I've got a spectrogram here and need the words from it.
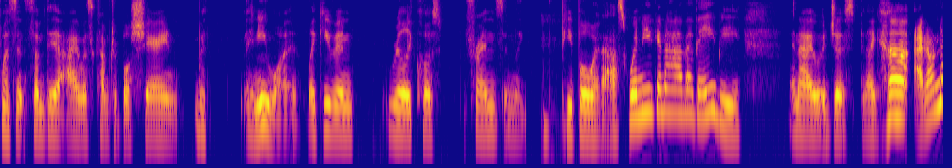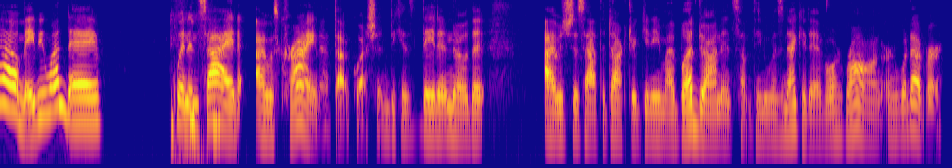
wasn't something that I was comfortable sharing with anyone. Like even really close friends and like mm-hmm. people would ask, "When are you gonna have a baby?" And I would just be like, "Huh, I don't know, maybe one day." When inside, I was crying at that question because they didn't know that I was just at the doctor getting my blood drawn and something was negative or wrong or whatever.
